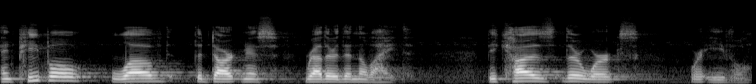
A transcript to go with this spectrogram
and people loved the darkness rather than the light, because their works were evil.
